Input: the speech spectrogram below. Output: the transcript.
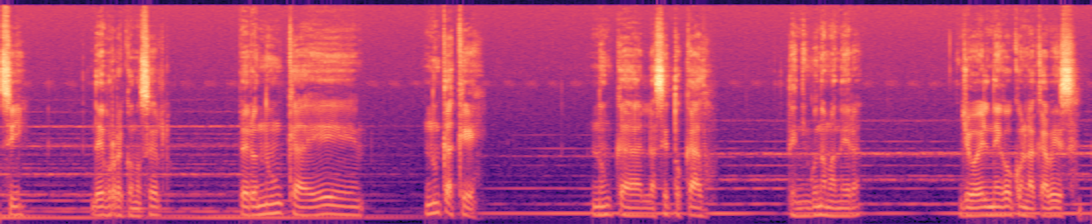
Sí, debo reconocerlo. Pero nunca he... ¿Nunca qué? Nunca las he tocado. De ninguna manera. Joel negó con la cabeza.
